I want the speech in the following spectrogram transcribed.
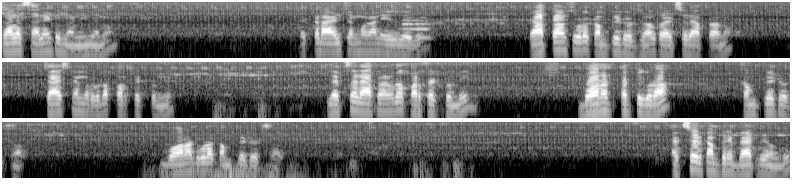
చాలా సైలెంట్ ఉందండి ఇంజన్. ఎక్కడ ఆయిల్ చెమ్మ కానీ ఏది లేదు. యాప్రాన్స్ కూడా complete original right side apron choice number కూడా పర్ఫెక్ట్ ఉంది. లెఫ్ట్ సైడ్ యాప్రాన్ కూడా పర్ఫెక్ట్ ఉంది. బోనట్ పట్టి కూడా కంప్లీట్ ఒరిజినల్ బోనట్ కూడా complete original Exide company battery ఉంది.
